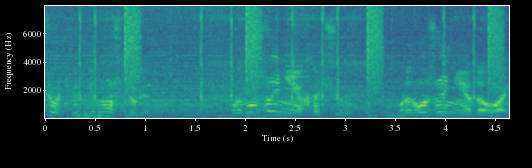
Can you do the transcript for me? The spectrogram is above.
Это что, кино что ли? Продолжение хочу. Продолжение давай.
